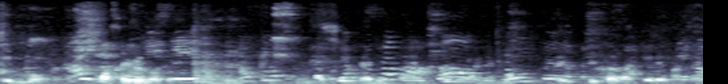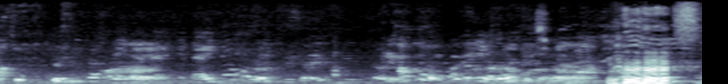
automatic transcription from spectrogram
真も出せるので、写真が2タイプであれば、言っていただければ大丈夫です。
